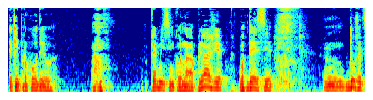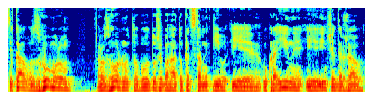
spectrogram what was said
який проходив прямісінько на пляжі в Одесі. Дуже цікаво, з гумором, розгорнуто. Було дуже багато представників і України, і інших держав.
